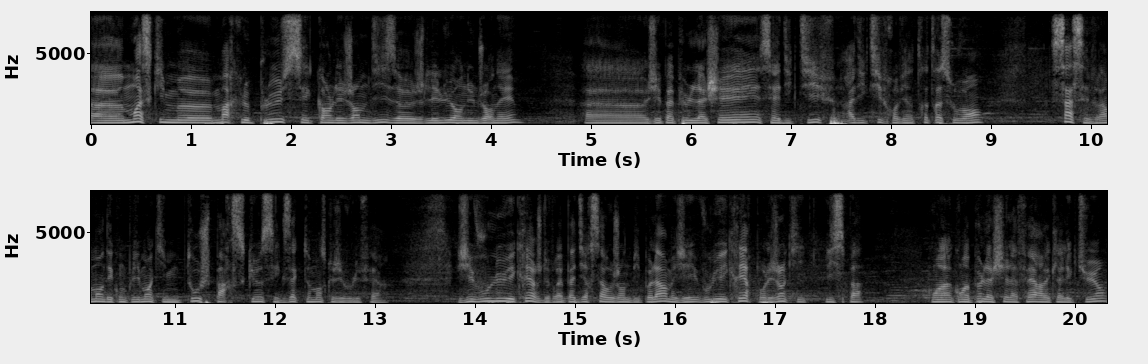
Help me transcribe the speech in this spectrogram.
Euh, Moi, ce qui me marque le plus, c'est quand les gens me disent euh, je l'ai lu en une journée. j'ai pas pu le lâcher, c'est addictif. Addictif revient très très souvent. Ça, c'est vraiment des compliments qui me touchent parce que c'est exactement ce que j'ai voulu faire. J'ai voulu écrire, je ne devrais pas dire ça aux gens de Bipolar, mais j'ai voulu écrire pour les gens qui lisent pas, qui ont, un peu lâché l'affaire avec la lecture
